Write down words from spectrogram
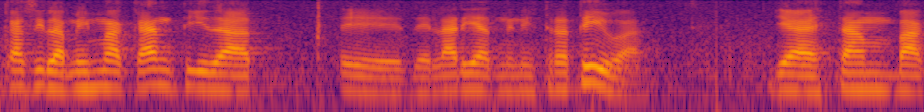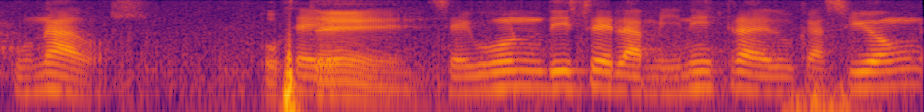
casi la misma cantidad eh, del área administrativa. Ya están vacunados. Usted, Se- según dice la ministra de Educación,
